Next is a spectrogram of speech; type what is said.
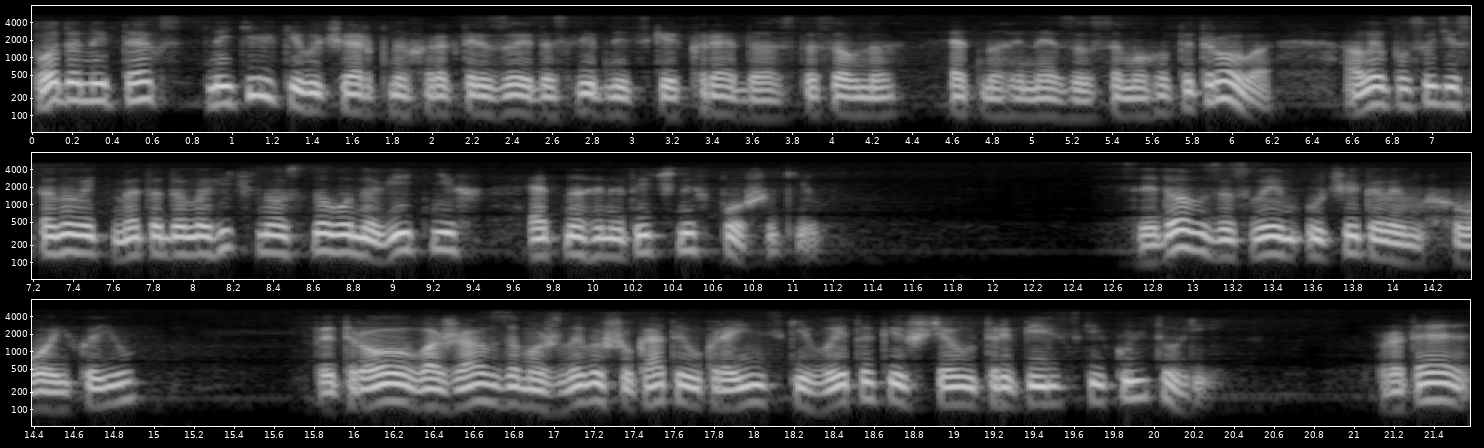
Поданий текст не тільки вичерпно характеризує дослідницьке кредо стосовно етногенезу самого Петрова, але по суті становить методологічну основу новітніх етногенетичних пошуків. Слідом за своїм учителем Хвойкою Петро вважав за можливе шукати українські витоки ще у трипільській культурі. Проте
